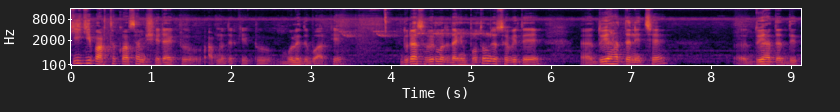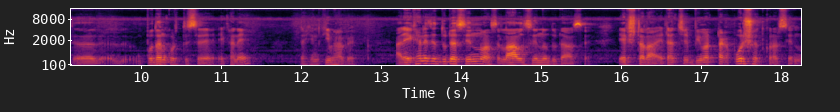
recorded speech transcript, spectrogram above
কি কি পার্থক্য আছে আমি সেটা একটু আপনাদেরকে একটু বলে দেবো আর কি। দুটা ছবির মধ্যে দেখেন, প্রথম যে ছবিতে দুই হাতে নিচ্ছে দুই হাতে প্রদান করতেছে এখানে, দেখেন কীভাবে। আর এখানে যে দুটো চিহ্ন আছে, লাল চিহ্ন দুটো আছে এক্সট্রা এটা হচ্ছে বিমার টাকা পরিশোধ করার চিহ্ন।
